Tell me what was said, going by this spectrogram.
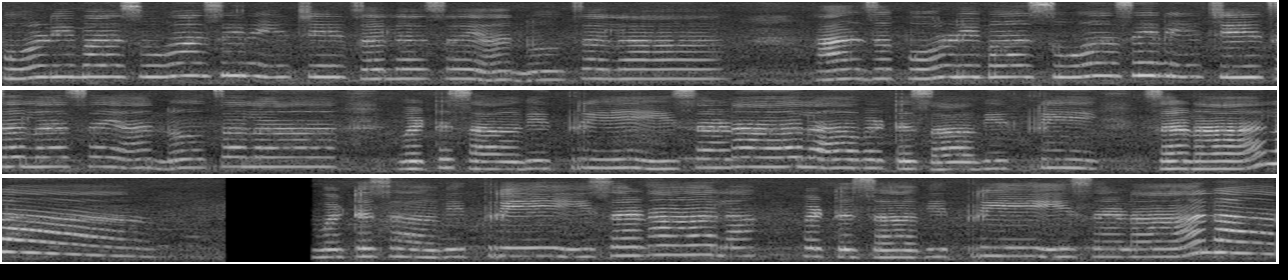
पौर्णिमा सुहासिनीची चला सयानो चला. आज पौर्णिमा सुहासिनीची चला सयानो चला. वट सावित्री सणाला वट सावित्री सणाला. वट सावित्री सणाला पट सावित्री सणाला.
